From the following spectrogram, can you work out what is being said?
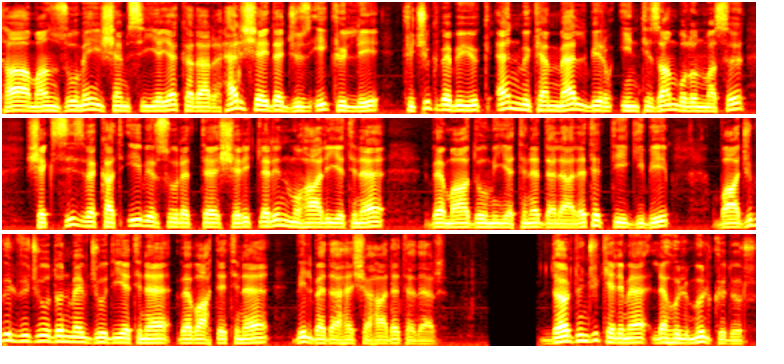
ta manzume-i şemsiyeye kadar her şeyde cüz'i külli, küçük ve büyük en mükemmel bir intizam bulunması, şeksiz ve kat'i bir surette şeriklerin muhaliyetine ve madumiyetine delalet ettiği gibi, vacibül vücudun mevcudiyetine ve vahdetine bilbedahe şehadet eder. Dördüncü kelime lehül mülküdür.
